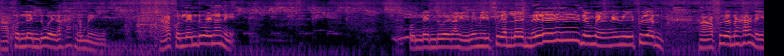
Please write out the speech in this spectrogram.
หาคนเล่นด้วยนะคะนุ่มเองหาคนเล่นด้วยนะนี่คนเล่นด้วยนะนี่ไม่มีเพื่อนเล่นเอ้ยนุ่มเองไม่มีเพื่อน หาเพื่อนนะคะนี่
